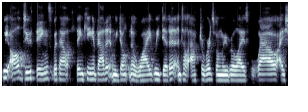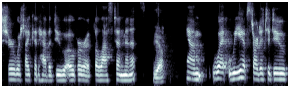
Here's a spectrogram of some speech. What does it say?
We all do things without thinking about it and we don't know why we did it until afterwards when we realize wow i sure wish i could have a do-over of the last 10 minutes. Yeah. And what we have started to do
